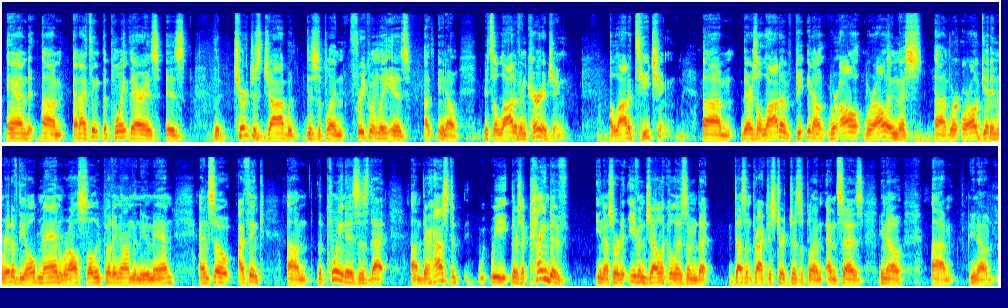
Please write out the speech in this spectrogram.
And, um, and I think the point there is, is the church's job with discipline frequently is, uh, you know, it's a lot of encouraging, a lot of teaching, um, there's a lot of you know we're all we're all in this uh, we're, we're all getting rid of the old man. We're all slowly putting on the new man. And so i think um, the point is is that um, there has to we there's a kind of you know sort of evangelicalism that doesn't practice church discipline and says you know um, you know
